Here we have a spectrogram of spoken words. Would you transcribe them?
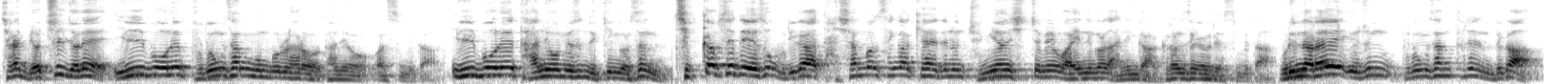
제가 며칠 전에 일본에 부동산 공부를 하러 다녀왔습니다. 일본에 다녀오면서 느낀 것은 집값에 대해서 우리가 다시 한번 생각해야 되는 중요한 시점에 와 있는 것 아닌가 그런 생각을 했습니다. 우리나라의 요즘 부동산 트렌드가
